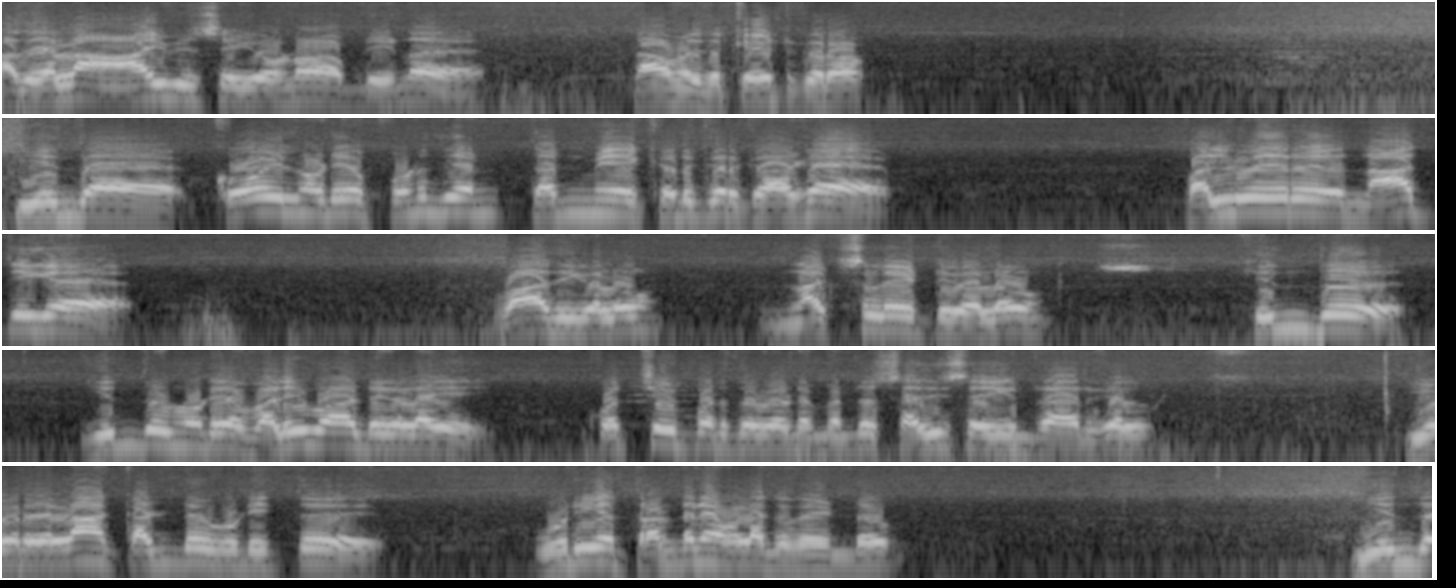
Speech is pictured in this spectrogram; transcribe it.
அதையெல்லாம் ஆய்வு செய்யணும் அப்படின்னு நாம் இதை கேட்டுக்கிறோம். இந்த கோயிலினுடைய புனித தன்மையை கெடுக்கிறதுக்காக பல்வேறு நாத்திக வாதிகளும் நக்சலைட்டுகளும் ஹிந்து இந்துனுடைய வழிபாடுகளை கொச்சைப்படுத்த வேண்டும் என்று சதி செய்கின்றார்கள். இவரெல்லாம் கண்டுபிடித்து உரிய தண்டனை வழங்க வேண்டும். இந்த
